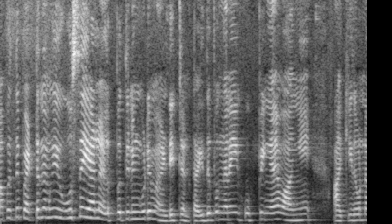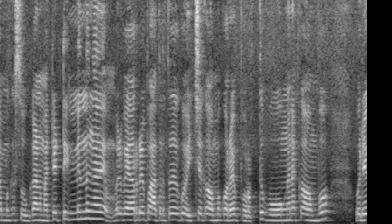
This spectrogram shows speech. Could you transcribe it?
അപ്പോൾ ഇത് പെട്ടെന്ന് നമുക്ക് യൂസ് ചെയ്യാനുള്ള എളുപ്പത്തിനും കൂടി വേണ്ടിയിട്ടുണ്ട് ഇതിപ്പോൾ ഇങ്ങനെ ഈ കുപ്പി ഇങ്ങനെ വാങ്ങി ആക്കിയത് കൊണ്ട് നമുക്ക് സുഖമാണ്. മറ്റേ ടിന്നിൽ നിന്ന് ഇങ്ങനെ ഒരു വേറൊരു പാത്രത്തിലൊക്കെ ഒഴിച്ചൊക്കെ ആകുമ്പോൾ കുറേ പുറത്ത് പോകും. അങ്ങനെയൊക്കെ ആകുമ്പോൾ ഒരു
